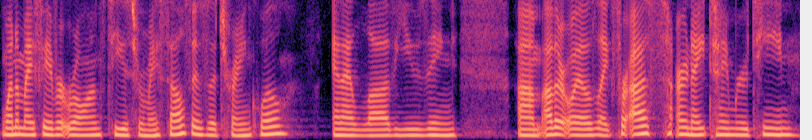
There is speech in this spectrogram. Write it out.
one of my favorite roll ons to use for myself is a Tranquil, and I love using um, other oils. Like for us, our nighttime routine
